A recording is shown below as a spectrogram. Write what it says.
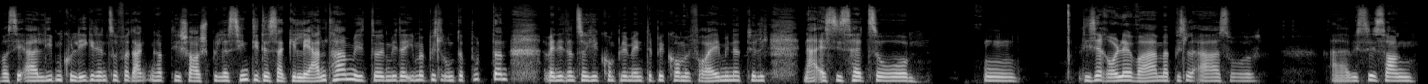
was ich auch lieben Kolleginnen zu verdanken habe, die Schauspieler sind, die das auch gelernt haben. Ich tue mich da immer ein bisschen unterbuttern. Wenn ich dann solche Komplimente bekomme, freue ich mich natürlich. Na, es ist halt so, mh, mm, diese Rolle war ein bisschen auch so, äh, wie soll ich sagen,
